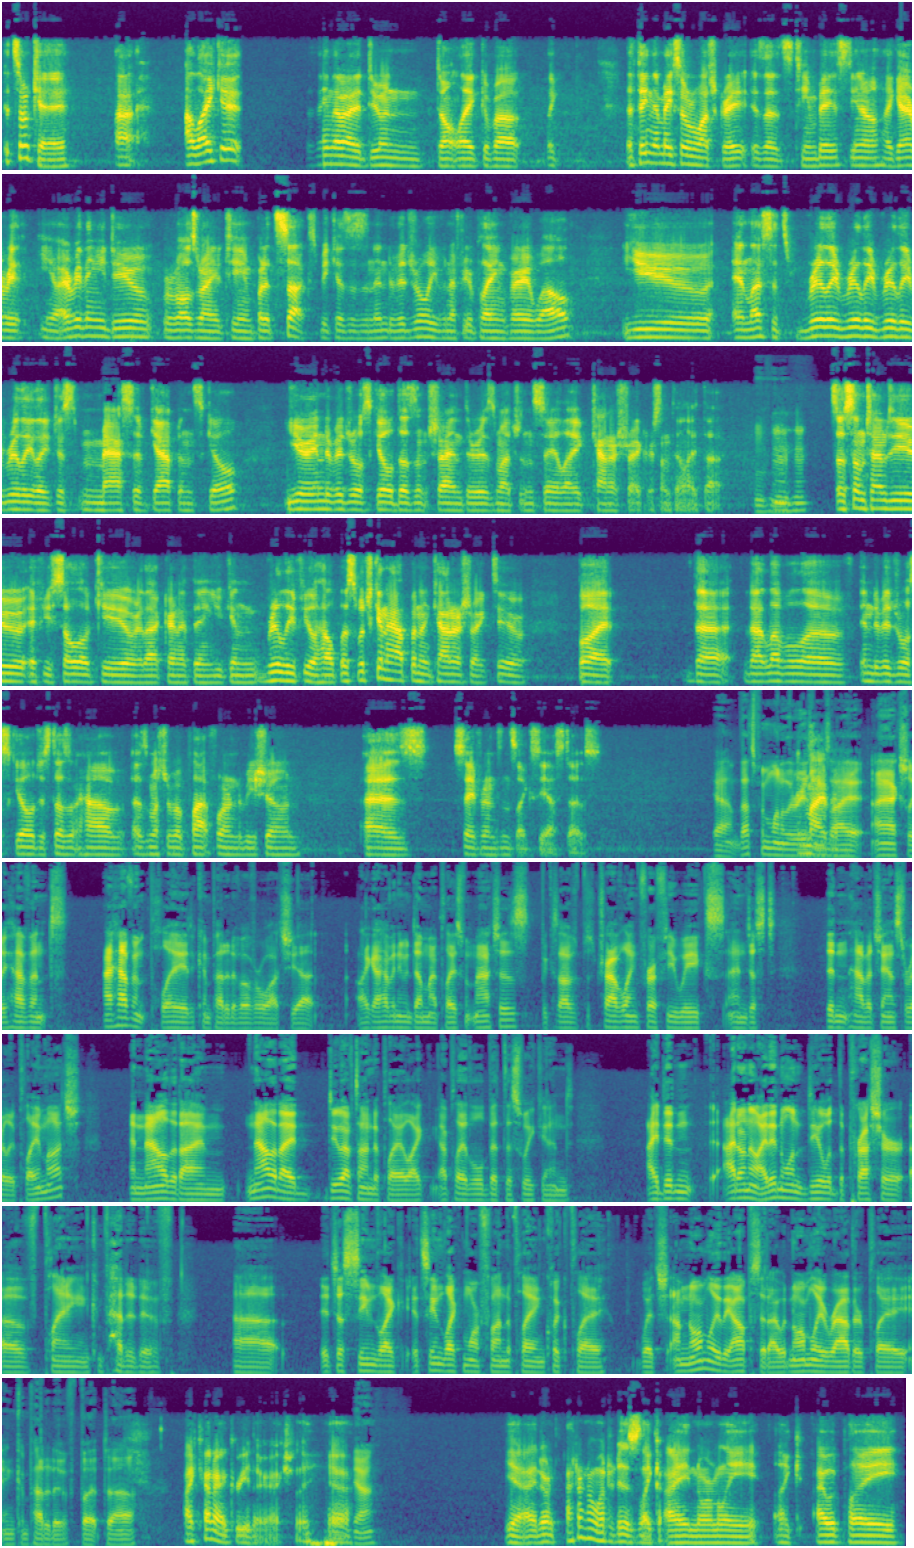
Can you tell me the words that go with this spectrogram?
it's okay. I I like it. The thing that I do and don't like about like the thing that makes Overwatch great is that it's team based. You know, like every you know everything you do revolves around your team. But it sucks because as an individual, even if you're playing very well, you unless it's really really really really like just massive gap in skill, your individual skill doesn't shine through as much in say like Counter Strike or something like that. hmm So sometimes you, if you solo queue or that kind of thing, you can really feel helpless, which can happen in Counter Strike too. But that that level of individual skill just doesn't have as much of a platform to be shown as, say, for instance, like CS does. Yeah, that's been one of the reasons I I actually haven't I haven't played competitive Overwatch yet. Like I haven't even done my placement matches because I was traveling for a few weeks and just didn't have a chance to really play much. And now that I'm now that I do have time to play, like I played a little bit this weekend, I didn't I don't know, I didn't want to deal with the pressure of playing in competitive. Uh, it just seemed like it seemed like more fun to play in quick play, which I'm normally the opposite. I would normally rather play in competitive, but uh, I kind of agree there, actually. Yeah. yeah, Yeah, I don't I don't know what it is. Like I normally like I would play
